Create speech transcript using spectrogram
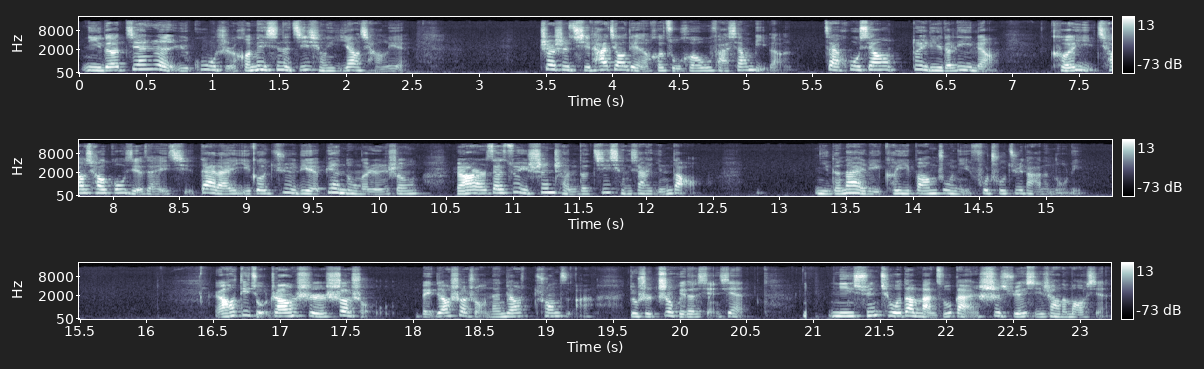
你的坚韧与固执和内心的激情一样强烈，这是其他焦点和组合无法相比的。在互相对立的力量可以悄悄勾结在一起，带来一个剧烈变动的人生。然而在最深沉的激情下引导，你的耐力可以帮助你付出巨大的努力。然后第九章是射手，北交射手，南交双子啊，就是智慧的显现。你寻求的满足感是学习上的冒险。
